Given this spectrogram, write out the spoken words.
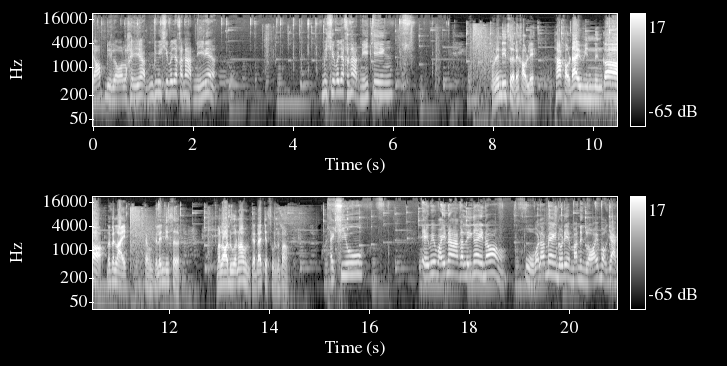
ยับดิรออะไรอะไม่ไม่คิดว่าจะขนาดนี้เนี่ย ไม่คิดว่าจะขนาดนี้จริง ผมเล่นดีเซิร์ตให้เขาเลย ถ้าเขาได้วินหนึ่งก็ไม่เป็นไร แต่ผมจะเล่นดีเซิร์ตมารอดูกันว่าผมจะได้70หรือเปล่าไอคิวเองไม่ไว้หน้ากันเลยไงน้องโหวันละแม่งโดเดทมาหนึ่งร้อยบอกอยาก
